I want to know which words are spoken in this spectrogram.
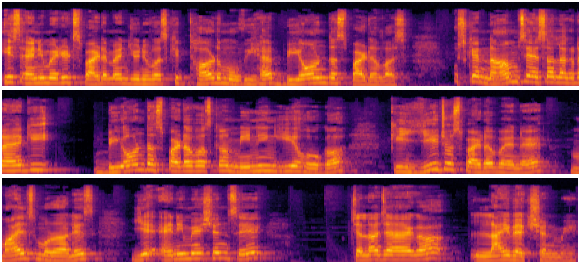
इस एनिमेटेड स्पाइडरमैन यूनिवर्स की थर्ड मूवी है बियॉन्ड द स्पाइडरवर्स उसके नाम से ऐसा लग रहा है कि बियॉन्ड द स्पाइडरवर्स का मीनिंग ये होगा कि ये जो स्पाइडरमैन है माइल्स मोरालिस ये एनिमेशन से चला जाएगा लाइव एक्शन में।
